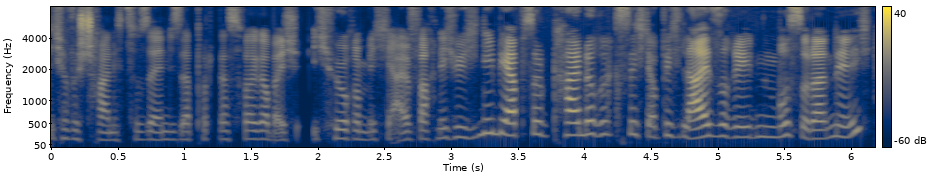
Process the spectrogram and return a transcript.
ich hoffe, ich schreie nicht zu sehr in dieser Podcast-Folge, aber ich, ich höre mich hier einfach nicht. Und ich nehme mir absolut keine Rücksicht, ob ich leise reden muss oder nicht.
